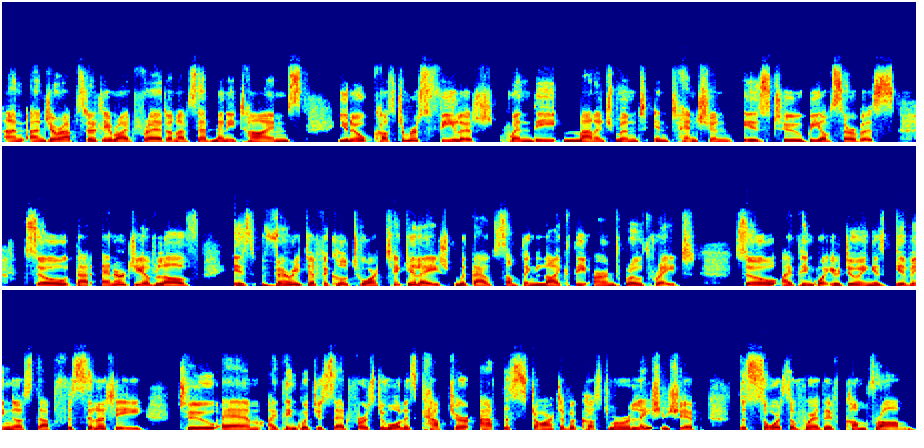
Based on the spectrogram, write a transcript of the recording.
And and you're absolutely right, Fred. And I've said many times, you know, customers feel it when the management intention is to be of service. So that energy of love is very difficult to articulate without something like the earned growth rate. So I think what you're doing is giving us that facility to um, I think what you said, first of all, is capture at the start of a customer relationship the source of where they've come from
